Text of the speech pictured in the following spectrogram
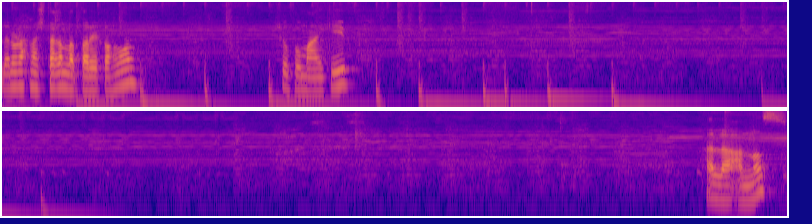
لأنه نحن اشتغلنا الطريقة هون. شوفوا معي كيف. هلا على النص.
